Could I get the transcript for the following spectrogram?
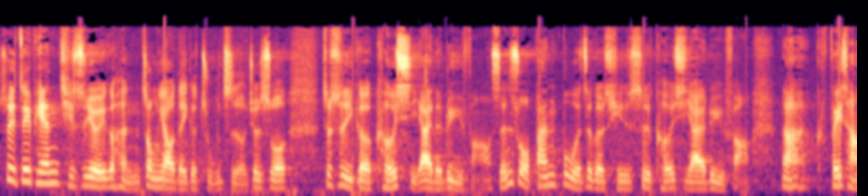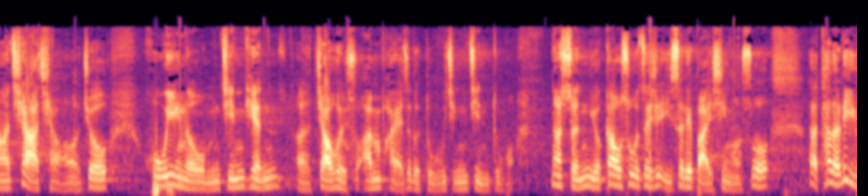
所以这篇其实有一个很重要的一个主旨哦，就是说这是一个可喜爱的律法哦，神所颁布。这个其实是可喜爱律法，那非常的恰巧哦，就呼应了我们今天呃教会所安排的这个读经进度。那神有告诉这些以色列百姓哦，说呃他的律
